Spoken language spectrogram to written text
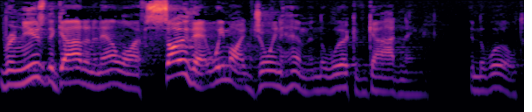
renews the garden in our life so that we might join him in the work of gardening in the world.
